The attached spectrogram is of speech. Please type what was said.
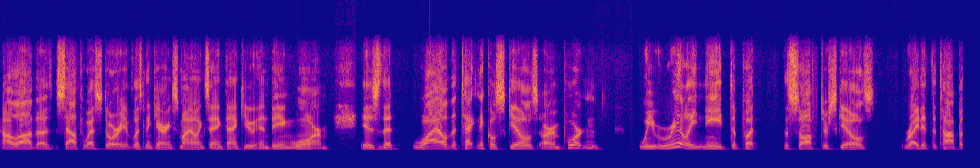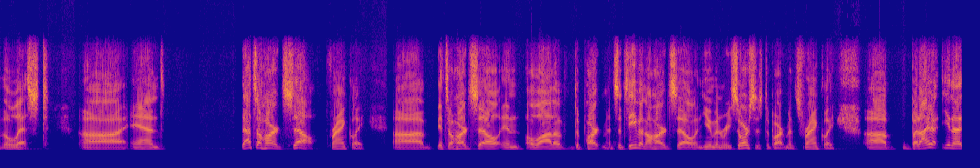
a la the Southwest story of listening, caring, smiling, saying thank you, and being warm, is that while the technical skills are important, we really need to put the softer skills right at the top of the list. Uh, and that's a hard sell, frankly. Uh, it's a hard sell in a lot of departments. It's even a hard sell in human resources departments, frankly. Uh, but I, you know,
